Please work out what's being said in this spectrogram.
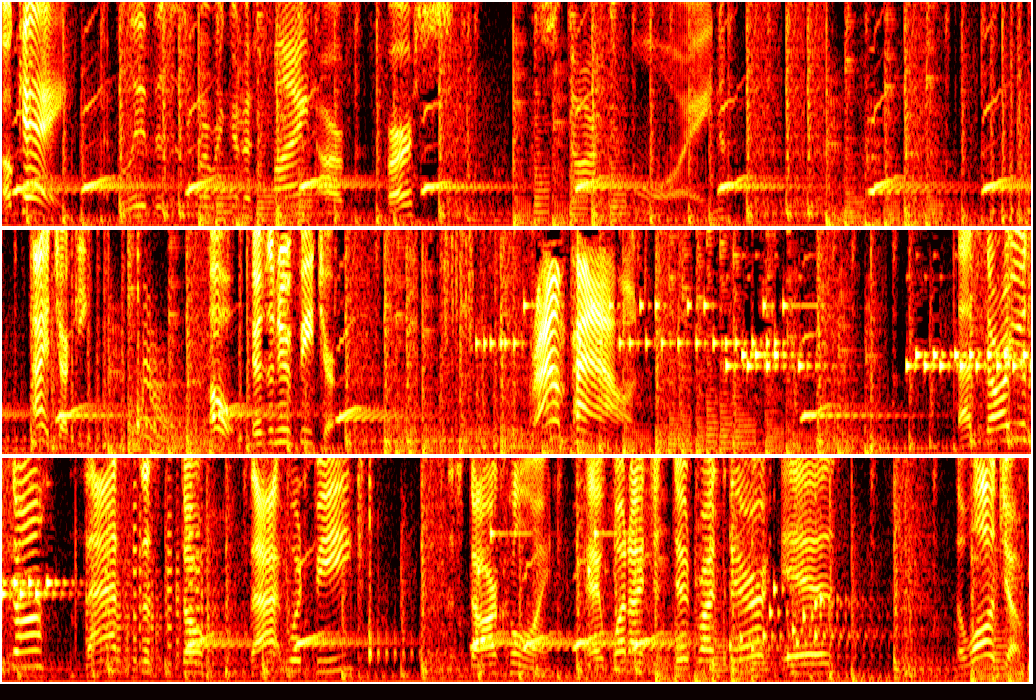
Okay, I believe this is where we're gonna find our first star coin. Hi, Chucky. Oh, here's a new feature. Ground pound. That star you saw? That's the star. That would be the star coin. And what I just did right there is the wall jump.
